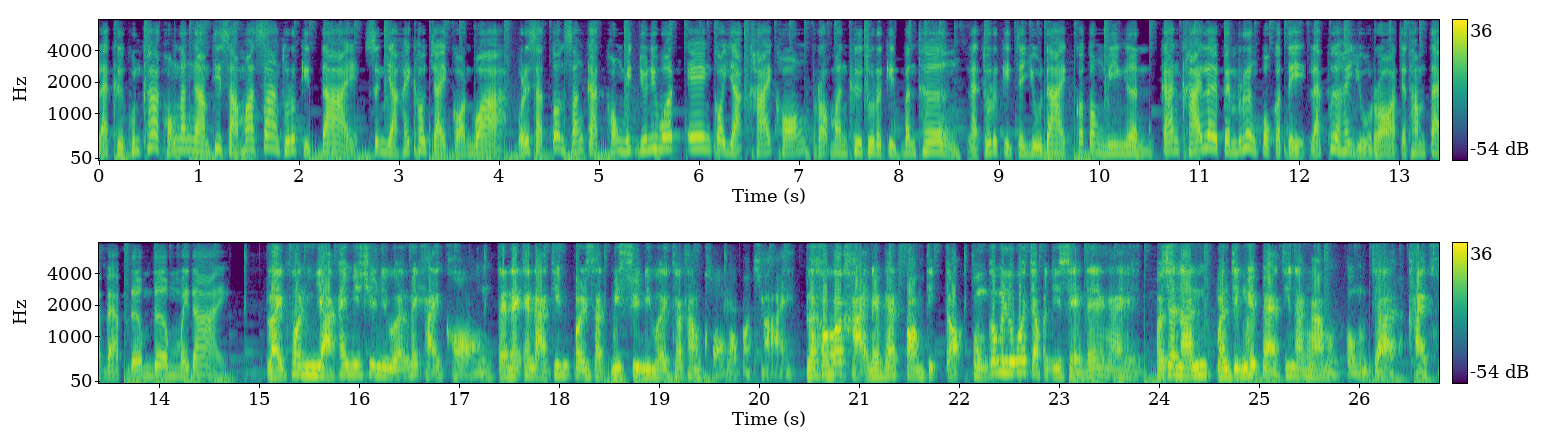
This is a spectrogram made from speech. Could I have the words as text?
และคือคุณค่าของนางงามที่สามารถสร้างธุรกิจได้ ซึ่งอยากให้เข้าใจก่อนว่า บริษัทต้นสังกัดของ Mid Universe เองก็อยากขายของ เพราะมันคือธุรกิจบันเทิง และธุรกิจจะอยู่ได้ก็ต้องมีเงิน การขายเลยเป็นเรื่องปกติ และเพื่อให้อยู่รอดจะทำแต่แบบเดิมๆไม่ได้ หลายคนอยากให้ Miss u นิเวิร์สไม่ขายของ แต่ในขณะที่บริษัท Miss Universe เขาทำของออกมาขาย แล้วเขาก็ขายในแพลตฟอร์ม TikTok ผมก็ไม่รู้ว่าจะปฏิเสธได้ยังไง เพราะฉะนั้นมันจึงไม่แปลกที่นางงามของผมจะขายข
